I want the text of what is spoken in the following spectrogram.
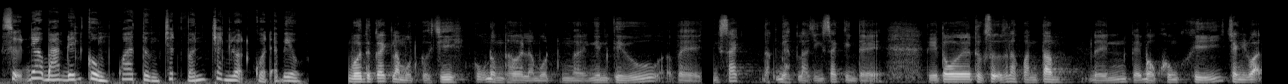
sự đeo bám đến cùng qua từng chất vấn tranh luận của đại biểu. Với tư cách là một cử tri, cũng đồng thời là một người nghiên cứu về chính sách, đặc biệt là chính sách kinh tế, thì tôi thực sự rất là quan tâm đến cái bầu không khí tranh luận.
